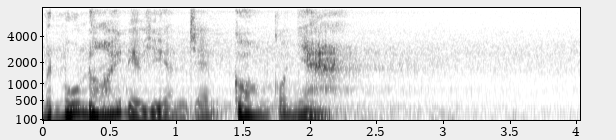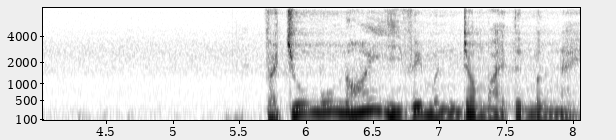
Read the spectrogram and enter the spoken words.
mình muốn nói điều gì anh chị em? Con có nhà. Và chúa muốn nói gì với mình trong bài tin mừng này?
